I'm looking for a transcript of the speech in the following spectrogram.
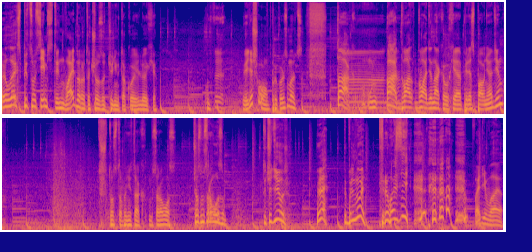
LX 570 инвайдер? Это что за тюнинг такой, Лехи? Ух ты. Видишь его? Прикольно смотрится. Так, А, да. а, два, два одинаковых я переспавню один. Что с тобой не так, мусоровоз? Что с мусоровозом? Ты что делаешь? Э, ты больной? Тормози! Понимаю.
